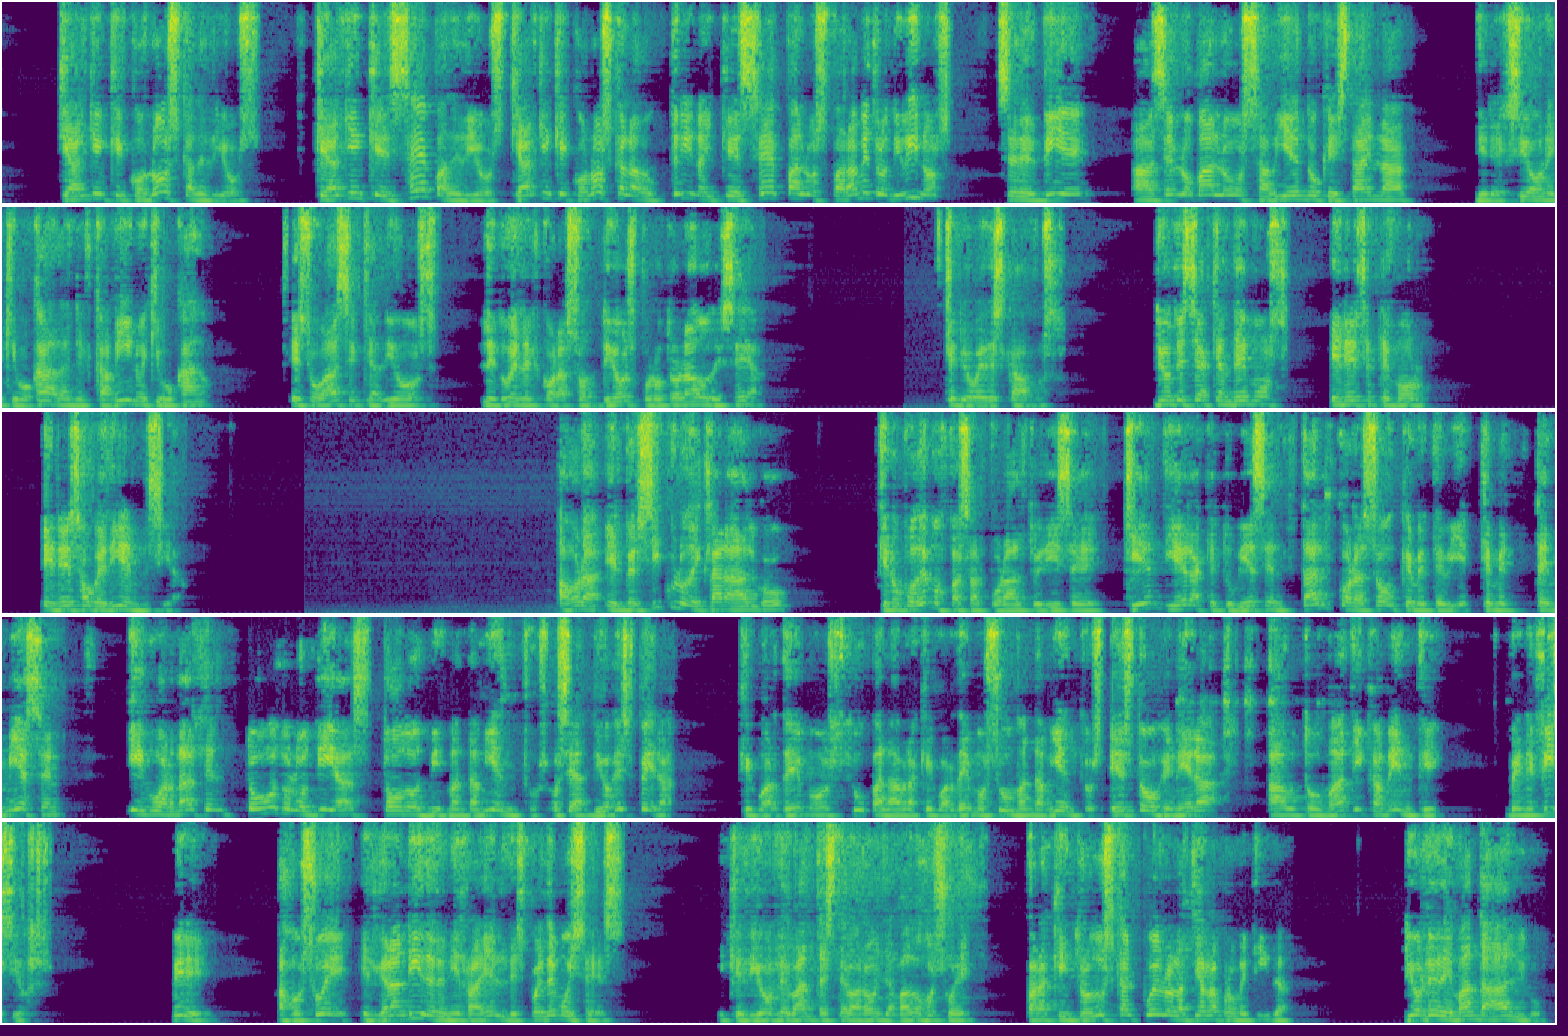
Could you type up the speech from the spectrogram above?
que alguien que conozca de Dios, que alguien que sepa de Dios, que alguien que conozca la doctrina y que sepa los parámetros divinos, se desvíe a hacer lo malo sabiendo que está en la dirección equivocada, en el camino equivocado. Eso hace que a Dios le duele el corazón. Dios, por otro lado, desea que le obedezcamos. Dios desea que andemos en ese temor, en esa obediencia. Ahora, el versículo declara algo que no podemos pasar por alto y dice, ¿quién diera que tuviesen tal corazón que me, que me temiesen y guardasen todos los días todos mis mandamientos? O sea, Dios espera que guardemos su palabra, que guardemos sus mandamientos. Esto genera automáticamente beneficios. Mire, a Josué, el gran líder en Israel después de Moisés, y que Dios levanta este varón llamado Josué para que introduzca al pueblo a la tierra prometida Dios le demanda algo.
